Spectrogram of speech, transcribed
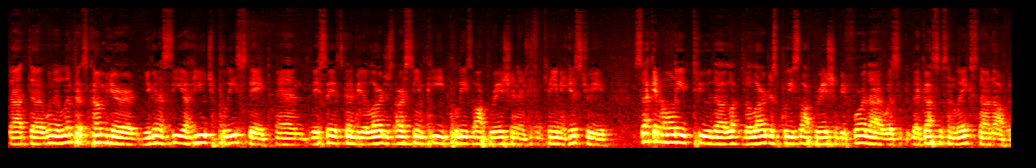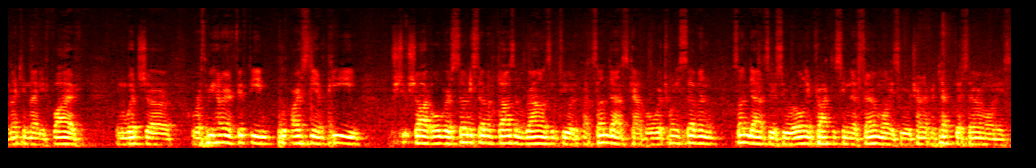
that uh, when the Olympics come here, you're going to see a huge police state, and they say it's going to be the largest RCMP police operation in, in Canadian history. Second only to the, the largest police operation before that was the Gustafsen Lake standoff in 1995, in which uh, over 350 RCMP shot over 77,000 rounds into a, a, Sundance camp, over 27 Sundancers who were only practicing their ceremonies, who were trying to protect their ceremonies,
